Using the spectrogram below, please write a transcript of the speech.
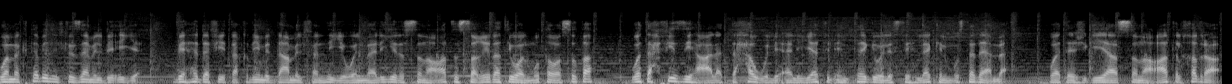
ومكتب الالتزام البيئي بهدف تقديم الدعم الفني والمالي للصناعات الصغيرة والمتوسطة وتحفيزها على التحول لآليات الإنتاج والاستهلاك المستدام وتشجيع الصناعات الخضراء.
